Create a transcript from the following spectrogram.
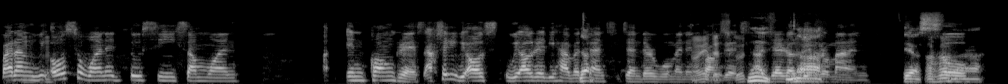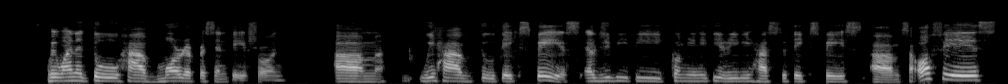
parang we mm-hmm. also wanted to see someone in Congress actually we all we already have a yeah. transgender woman in oh, Congress uh, Geraldine nah. Roman Yes. Uh-huh. So we wanted to have more representation. Um, we have to take space. LGBT community really has to take space um, sa office,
